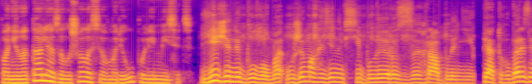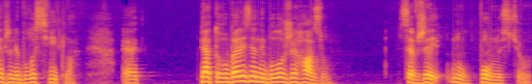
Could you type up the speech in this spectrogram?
Пані Наталія залишалася в Маріуполі місяць. Їжі не було, уже магазини всі були розграблені. 5 березня вже не було світла. Е, 5 березня не було вже газу. Це вже ну, повністю.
